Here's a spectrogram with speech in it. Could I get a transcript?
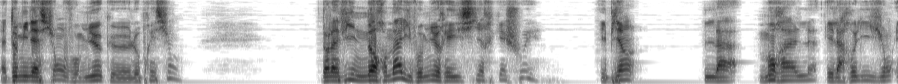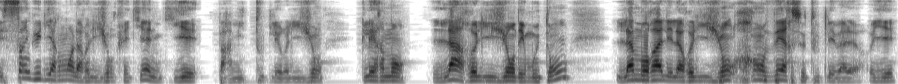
La domination vaut mieux que l'oppression. Dans la vie normale, il vaut mieux réussir qu'échouer. Eh bien, la morale et la religion, et singulièrement la religion chrétienne, qui est parmi toutes les religions clairement la religion des moutons, la morale et la religion renversent toutes les valeurs. Voyez,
